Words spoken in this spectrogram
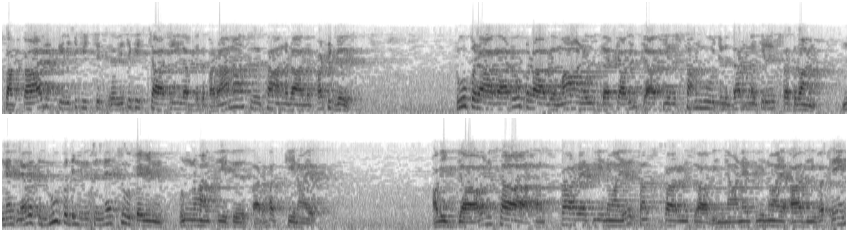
සක්කාදිට්ඨි විචිකිච්ඡ විචිකිච්ඡා සීලබ්බත පරාමාස කාමරාග පටිග රූපරාග අරූපරාග මාන උද්දච්ච අවිජ්ජා කියන සංයෝජන ධර්ම කෙලෙස් සතරන් නැවත නූපදින ලෙස නැසූ බැවින් උන්වහන්සේට අරහත් කියන අය. අවිද්‍යාව නිසා සංස්කාර ඇති වෙනවය සංස්කාර නිසා විඥාන ඇති වෙනවය ආදී වශයෙන්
